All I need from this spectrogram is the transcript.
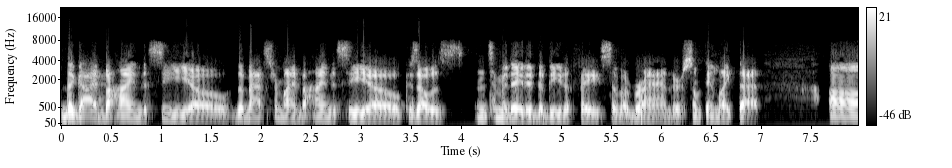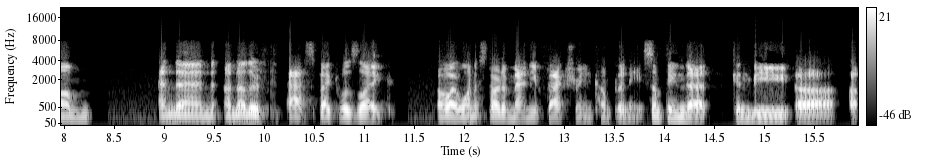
the guy behind the CEO, the mastermind behind the CEO, because I was intimidated to be the face of a brand or something like that. Um, and then another th- aspect was like oh, I want to start a manufacturing company, something that can be uh, a,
